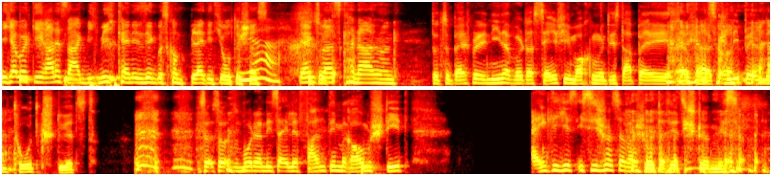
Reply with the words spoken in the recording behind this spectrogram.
Ich aber gerade sagen, wie ich mich kenne, ist irgendwas komplett Idiotisches. Ja, Irgendwas, keine Ahnung. So zum Beispiel Nina wollte ein Selfie machen und ist dabei äh, von Ja, der so. Klippe in den Tod gestürzt. So, so, wo dann dieser Elefant im Raum steht. Eigentlich ist, ist sie schon selber schuld, dass sie jetzt gestorben ist.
